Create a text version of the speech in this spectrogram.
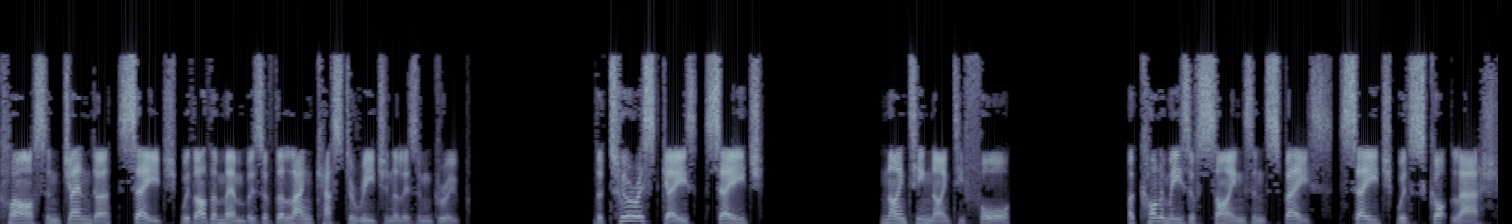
Class and Gender, Sage with other members of the Lancaster Regionalism Group. The Tourist Gaze, Sage 1994 Economies of Signs and Space, Sage with Scott Lash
